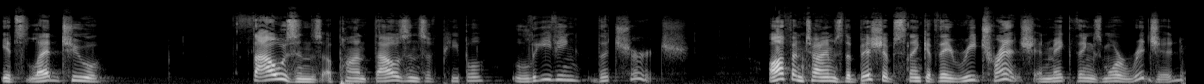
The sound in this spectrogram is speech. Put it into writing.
It's led to thousands upon thousands of people leaving the church. Oftentimes, the bishops think if they retrench and make things more rigid,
